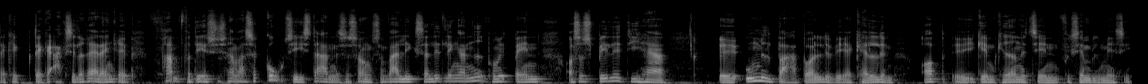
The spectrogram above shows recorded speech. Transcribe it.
der kan, der kan accelerere et angreb, frem for det, jeg synes, han var så god til i starten af sæsonen, som var at ligge sig lidt længere ned på midtbanen, og så spille de her øh, umiddelbare bolde, vil jeg kalde dem, op øh, igennem kæderne til en for eksempel Messi.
